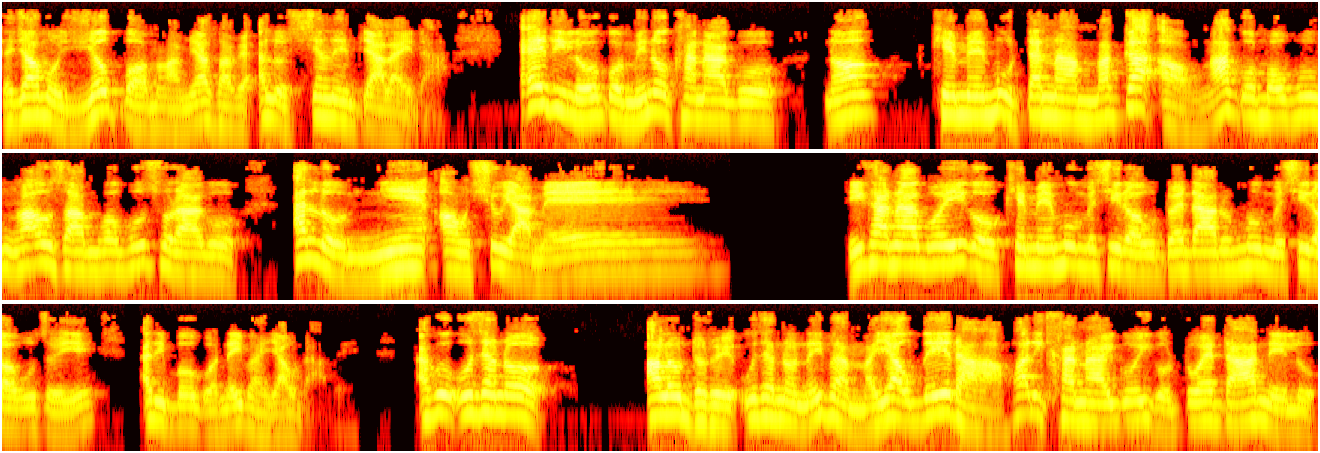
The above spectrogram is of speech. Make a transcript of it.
ဒါကြောင့်မို့ရုပ်ပေါ်မှာမြတ်စွာဘုရားအဲ့လိုရှင်းလင်းပြလိုက်တာအဲ့ဒီလိုကိုမင်းတို့ခန္ဓာကိုနော်ခင်မင်မှုတဏှာမကပ်အောင်ငါကိုမဟုတ်ဘူးငါဥစ္စာမဟုတ်ဘူးဆိုတာကိုအဲ့လိုမြင်အောင်ရှုရမယ်ဒီခန္ဓာကိုယ်ကြီးကိုခင်မင်မှုမရှိတော့ဘူးတွေ့တာမှုမရှိတော့ဘူးဆိုရင်အဲ့ဒီပုဂ္ဂိုလ်နိဗ္ဗာန်ရောက်တာပဲအခုဦးဇင်းတို့ အလုံးတွေဦးဇင်းတို့နိဗ္ဗာန်မရောက်သေးတာဟောဒီခန္ဓာကိုယ်ကြီးကို တွဲတားနေလို့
